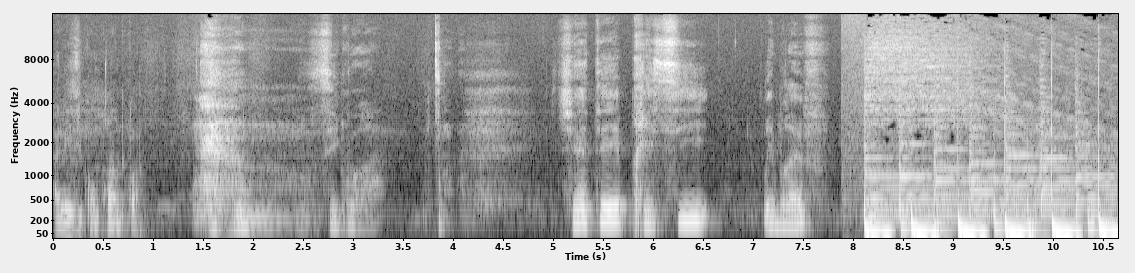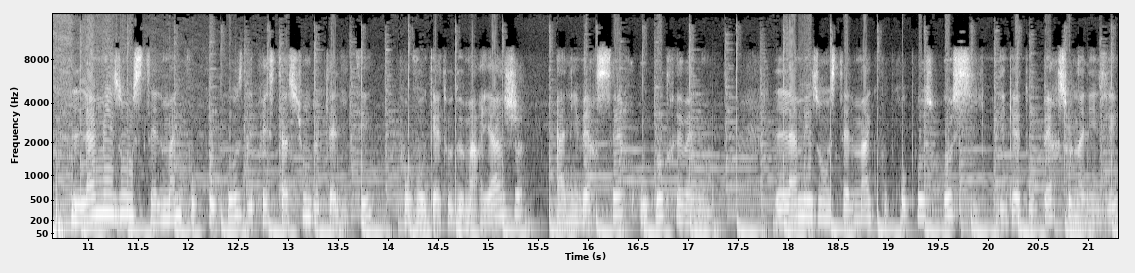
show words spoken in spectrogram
allez-y comprendre quoi. Zigora. Tu as été précis et bref. La maison Stelman vous propose des prestations de qualité pour vos gâteaux de mariage, anniversaire ou autres événements. La maison Stelmac vous propose aussi des gâteaux personnalisés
